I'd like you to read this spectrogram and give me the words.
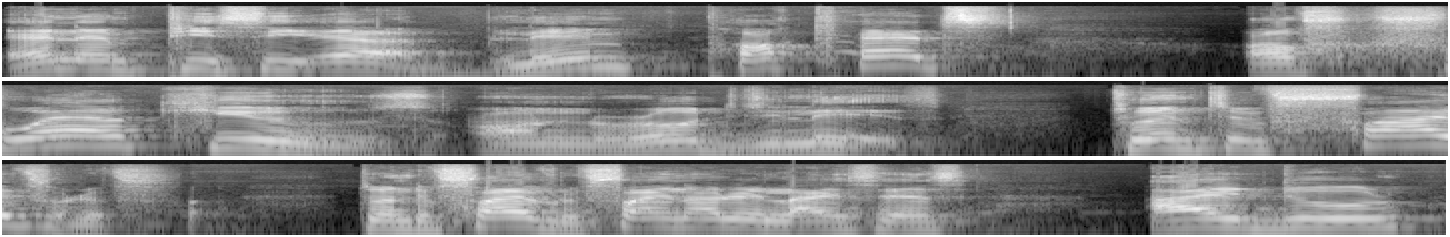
NNPCL blame pockets of fuel queues on road delays. 25, ref 25 refinery license idle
